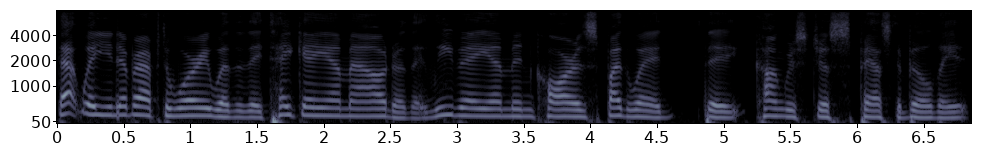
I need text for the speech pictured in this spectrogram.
That way, you never have to worry whether they take AM out or they leave AM in cars. By the way, the Congress just passed a bill. They,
